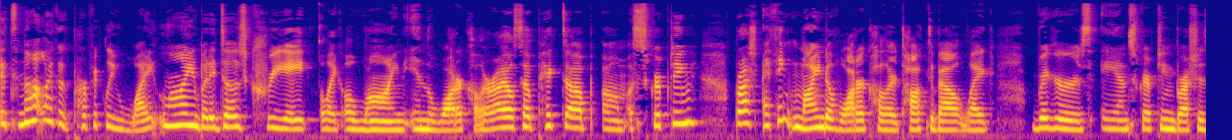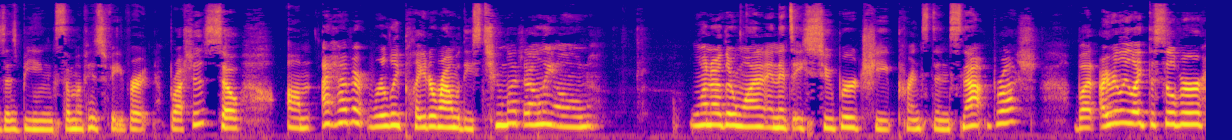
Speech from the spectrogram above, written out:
it's not like a perfectly white line, but it does create like a line in the watercolor. I also picked up um, a scripting brush. I think Mind of Watercolor talked about like riggers and scripting brushes as being some of his favorite brushes. So um, I haven't really played around with these too much. I only own one other one and it's a super cheap Princeton snap brush. But I really like the silver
